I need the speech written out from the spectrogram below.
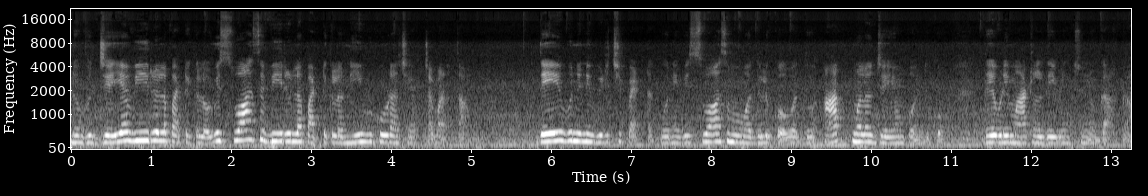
నువ్వు జయ వీరుల పట్టికలో విశ్వాస వీరుల పట్టికలో నీవు కూడా చేర్చబడతావు. దేవునిని విడిచిపెట్టకు నీ విశ్వాసము వదులుకోవద్దు ఆత్మలో జయం పొందుకో. దేవుడి మాటలు దీవించును గాక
